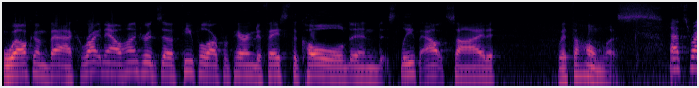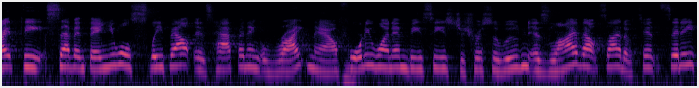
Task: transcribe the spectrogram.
Welcome back. Right now, hundreds of people are preparing to face the cold and sleep outside with the homeless. That's right. The seventh annual Sleep Out is happening right now. Hmm. 41 NBC's Jatrissa Wooten is live outside of Tent City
